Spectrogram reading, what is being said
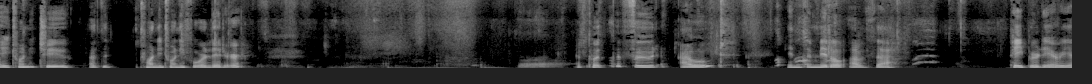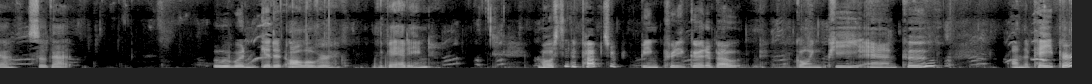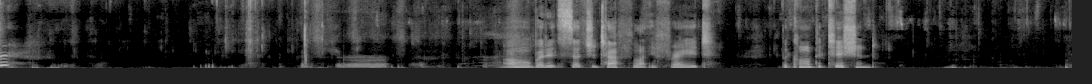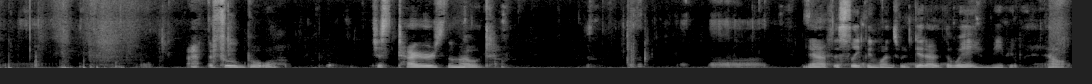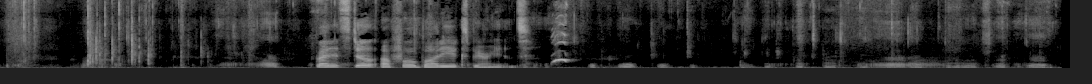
day 22 of the 2024 litter. I put the food out in the middle of the papered area so that we wouldn't get it all over the bedding. Most of the pups are being pretty good about going pee and poo on the paper. Oh, but it's such a tough life, right? The competition. At the food bowl just tires them out. Yeah, if the sleeping ones would get out of the way, maybe it would help. But it's still a full body experience.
